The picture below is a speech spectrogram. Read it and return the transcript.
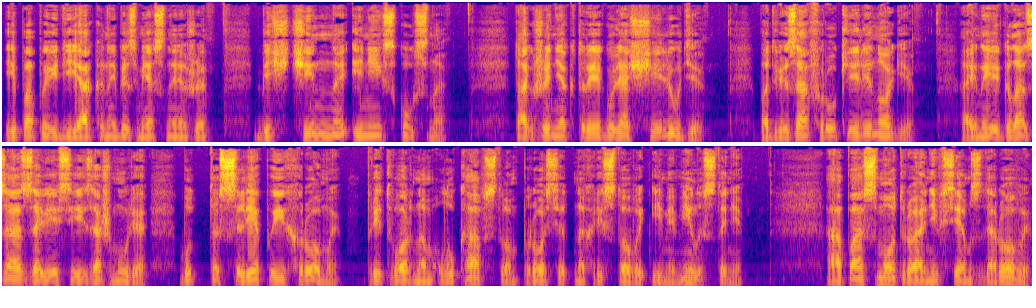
и попы и диаконы безместные же, бесчинно и неискусно. Также некоторые гулящие люди, подвязав руки или ноги, а иные глаза завеся и зажмуря, будто слепы и хромы, притворным лукавством просят на Христово имя милостыни, а по осмотру они всем здоровы,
